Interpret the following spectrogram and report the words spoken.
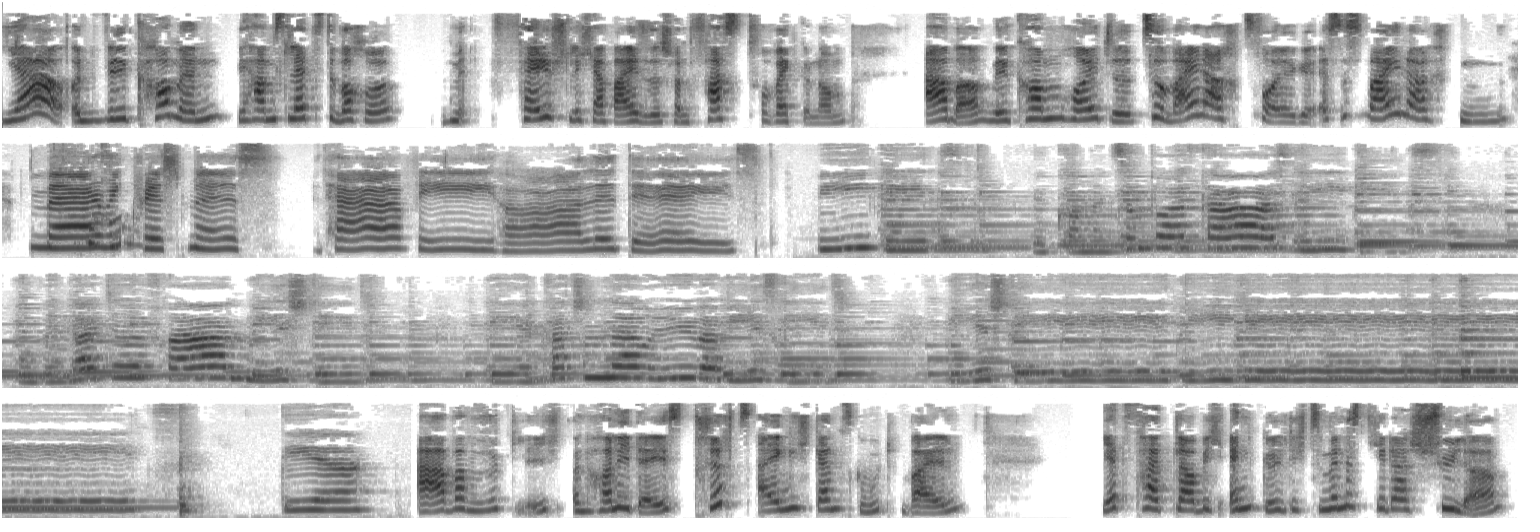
Ja, und willkommen. Wir haben es letzte Woche fälschlicherweise schon fast vorweggenommen. Aber willkommen heute zur Weihnachtsfolge. Es ist Weihnachten. Merry Uhu. Christmas and Happy Holidays. Wie geht's? Willkommen zum Podcast. Wie geht's? Wo wir Leute fragen, wie es steht. Wir quatschen darüber, wie es geht. Wie es steht, wie geht's dir? Aber wirklich, und Holidays trifft's eigentlich ganz gut, weil jetzt hat, glaube ich, endgültig zumindest jeder Schüler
